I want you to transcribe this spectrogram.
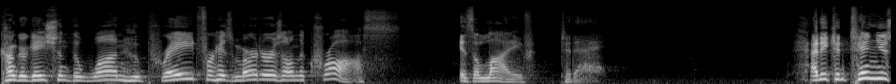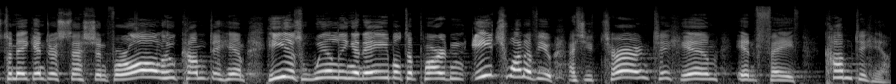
Congregation, the one who prayed for his murderers on the cross is alive today. And he continues to make intercession for all who come to him. He is willing and able to pardon each one of you as you turn to him in faith. Come to him,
